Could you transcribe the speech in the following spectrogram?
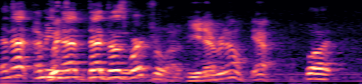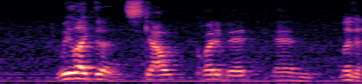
And that I mean Which- that that does work for a lot of people. You never know. Yeah. But we like to scout quite a bit, and Listen.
